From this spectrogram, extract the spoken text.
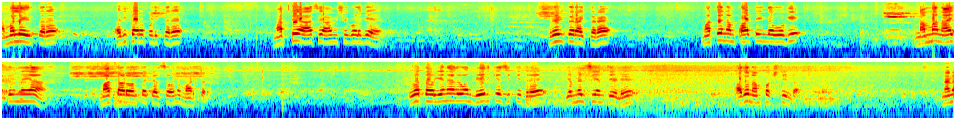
ನಮ್ಮಲ್ಲೇ ಇರ್ತಾರೆ, ಅಧಿಕಾರ ಪಡಿತಾರೆ. ಮತ್ತೆ ಆಸೆ ಆಮಿಷಗಳಿಗೆ ಪ್ರೇರಿತರಾಗ್ತಾರೆ. ಮತ್ತೆ ನಮ್ಮ ಪಾರ್ಟಿಯಿಂದ ಹೋಗಿ ನಮ್ಮ ನಾಯಕರನ್ನೇ ಮಾತನಾಡುವಂಥ ಕೆಲಸವನ್ನು ಮಾಡ್ತಾರೆ. ಇವತ್ತು ಅವ್ರಿಗೇನಾದರೂ ಒಂದು ವೇದಿಕೆ ಸಿಕ್ಕಿದ್ರೆ ಎಂ ಎಲ್ ಸಿ ಅಂತೇಳಿ, ಅದು ನಮ್ಮ ಪಕ್ಷದಿಂದ. ನನ್ನ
